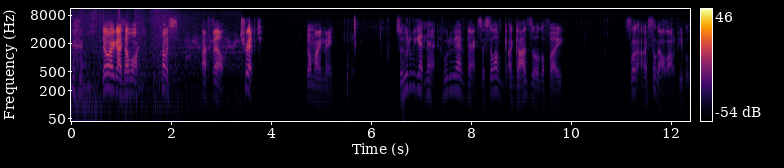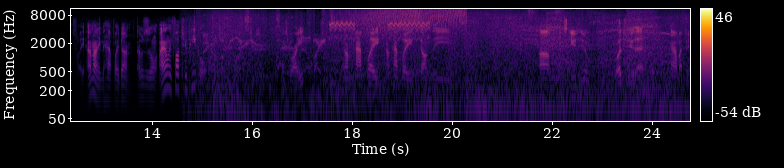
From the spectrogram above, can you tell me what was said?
Don't worry, guys, I won. I was... I fell. Tripped. Don't mind me. So who do we get next? Who do we have next? I still have a Godzilla to fight. Still, I still got a lot of people to fight. I'm not even halfway done. That was only, I only fought two people. That's right. And I'm halfway. I'm halfway done the. Um, excuse you. Why'd you do that? Ow, my face.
